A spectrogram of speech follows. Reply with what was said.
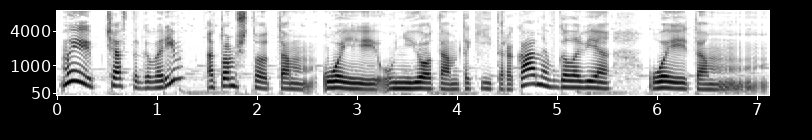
Мы часто говорим о том, что там, ой, у нее там такие тараканы в голове, ой, там,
